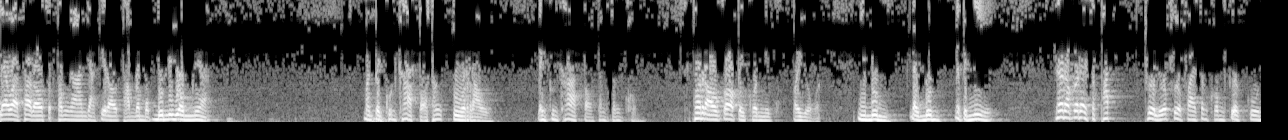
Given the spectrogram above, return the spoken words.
แล้วว่า ถ้าเราทำงานอย่างที่เราทำระบบบุญนิยมเนี่ย มันเป็นคุณค่าต่อทั้งตัวเรา เป็นคุณค่าต่อทั้งสังคม เพราะเราก็เป็นคนมีประโยชน์ มีบุญได้บุญไม่เป็นหนี้แล้วเราก็ได้สะพัด ช่วยเหลือเฟื่อฟายสังคมเกื้อกูล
